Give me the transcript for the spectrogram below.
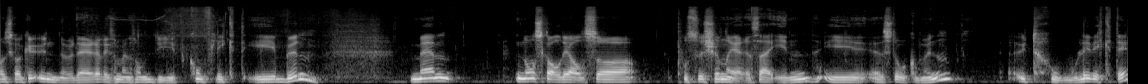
og skal ikke undervurdere liksom en sånn dyp konflikt i bunn. Men nå skal de altså posisjonere seg inn i eh, storkommunen. Utrolig viktig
